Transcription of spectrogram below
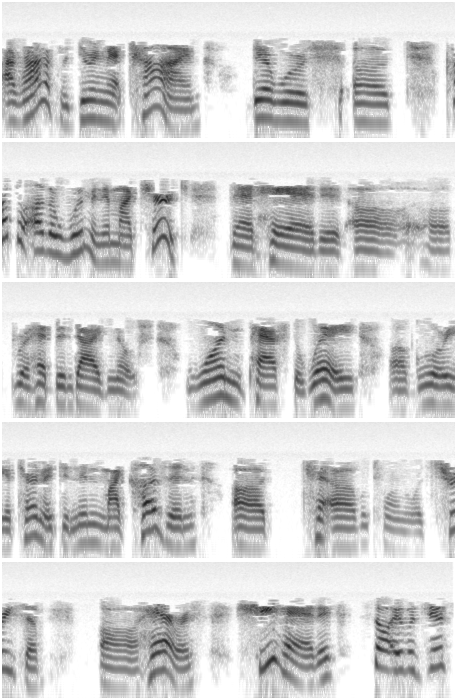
ironically during that time there was a couple of other women in my church that had it uh, uh had been diagnosed. One passed away, uh Gloria Turner, and then my cousin uh uh which one was Teresa uh Harris, she had it. So it was just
